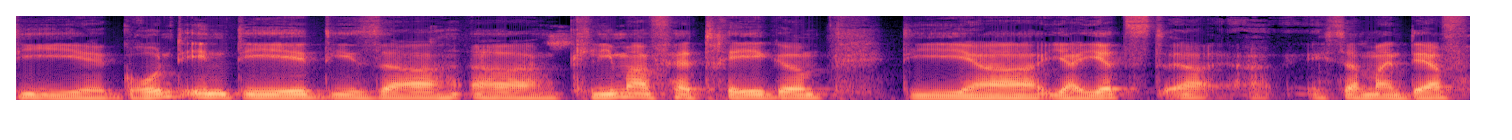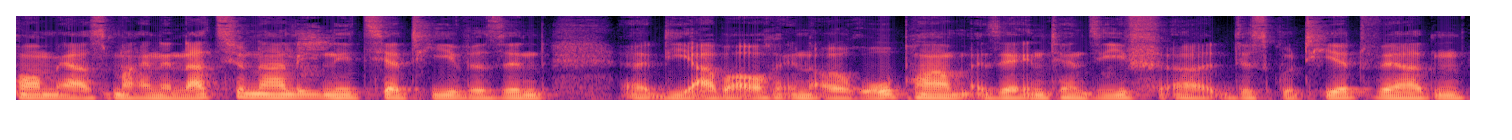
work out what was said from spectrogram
die Grundidee dieser äh, Klimaverträge, die ja, ja jetzt, äh, ich sage mal in der Form erstmal eine nationale Initiative sind, äh, die aber auch in Europa sehr intensiv äh, diskutiert werden,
